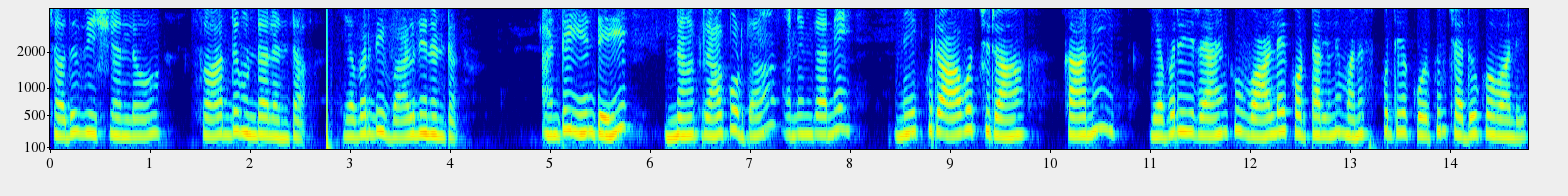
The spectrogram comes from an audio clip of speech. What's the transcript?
చదువు విషయంలో స్వార్థం ఉండాలంట. ఎవరిది వాళ్ళదేనంట. అంటే ఏంటి? నాకు రాకూడదా? అనగానే నీకు రావచ్చురా. కానీ ఎవరి ర్యాంకు వాళ్ళే కొట్టాలని మనస్ఫూర్తిగా కోరుకుని చదువుకోవాలి.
